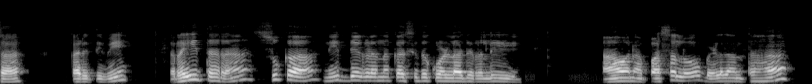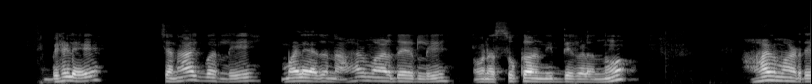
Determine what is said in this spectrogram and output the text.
ಸಹ ಕರಿತೀವಿ. ರೈತರ ಸುಖ ನಿದ್ದೆಗಳನ್ನು ಕಸಿದುಕೊಳ್ಳದಿರಲಿ. ಅವನ ಫಸಲು ಬೆಳೆದಂತಹ ಬೆಳೆ ಚೆನ್ನಾಗಿ ಬರಲಿ, ಮಳೆ ಅದನ್ನು ಹಾಳು ಮಾಡದೇ ಇರಲಿ, ಅವನ ಸುಖ ನಿದ್ದೆಗಳನ್ನು ಹಾಳು ಮಾಡದೆ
